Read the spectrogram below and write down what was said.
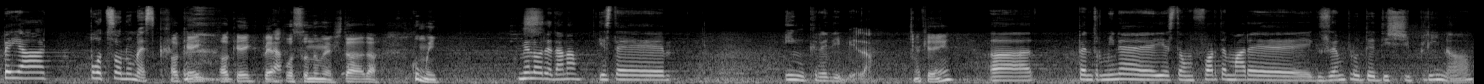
Pe ea pot să o numesc. Ok, ok, pe ea da. pot să o numești, da, da. Cum e? Melo Redana este incredibilă. Ok. Uh, pentru mine este un foarte mare exemplu de disciplină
